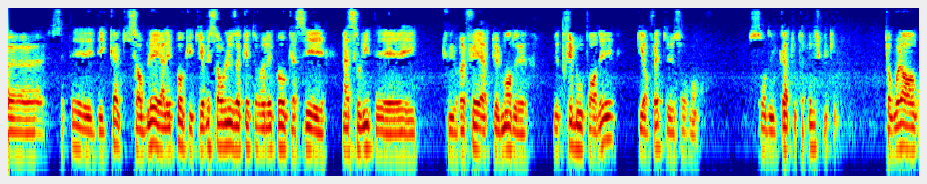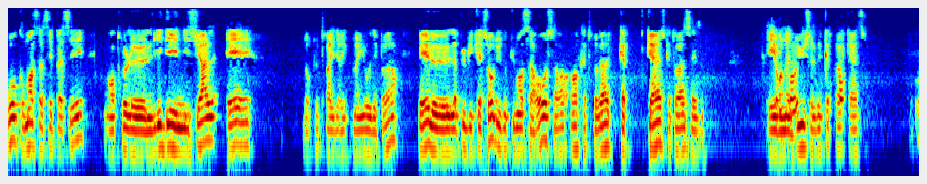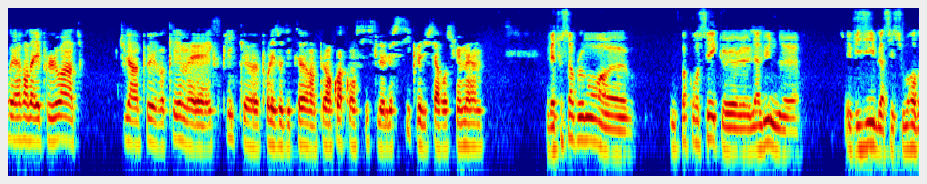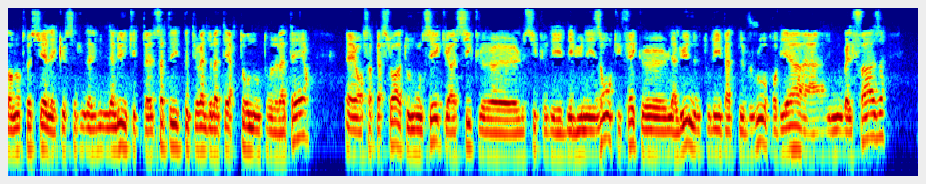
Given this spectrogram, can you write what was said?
c'était des cas qui semblaient à l'époque et qui avaient semblé aux enquêteurs de l'époque assez insolites et, qui auraient fait actuellement de, de très beaux pendés, qui en fait sont sont des cas tout à fait expliqués. Donc voilà en gros comment ça s'est passé entre l'idée initiale et donc le travail d'Éric Maillot au départ et le, la publication du document Saros en, en 95-96. Et on a dû, ça 95. Oui, avant d'aller plus loin, tu, l'as un peu évoqué, mais explique euh, pour les auditeurs un peu en quoi consiste le, cycle du Saros lui-même. Eh tout simplement, euh, une fois qu'on sait que la Lune euh, est visible assez souvent dans notre ciel et que la, Lune, qui est un satellite naturel de la Terre, tourne autour de la Terre, et on s'aperçoit, tout le monde sait qu'il y a un cycle, euh, le cycle des, lunaisons, qui fait que la Lune, tous les 29 jours, revient à une nouvelle phase,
